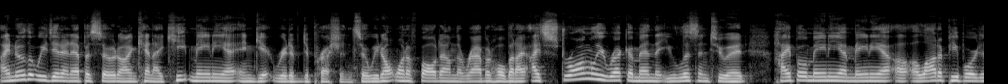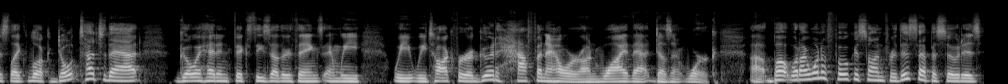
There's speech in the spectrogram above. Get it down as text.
I know that we did an episode on can I keep mania and get rid of depression, so we don't want to fall down the rabbit hole, but I, I strongly recommend that you listen to it. Hypomania, mania, a, a, lot of people are just like, look, don't touch that. Go ahead and fix these other things. And we we we talk for a good half an hour on why that doesn't work. Uh, but what I want to focus on for this episode is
